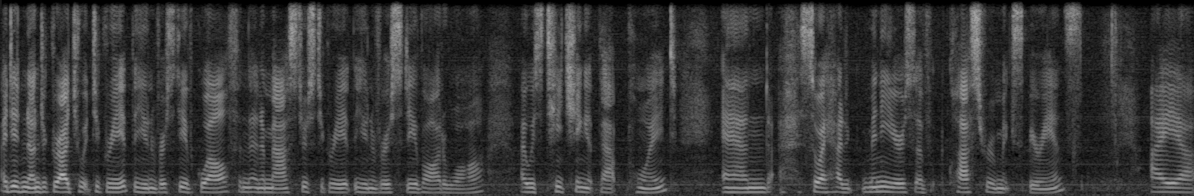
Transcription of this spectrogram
I did an undergraduate degree at the University of Guelph and then a master's degree at the University of Ottawa. I was teaching at that point, and so I had many years of classroom experience. I uh,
